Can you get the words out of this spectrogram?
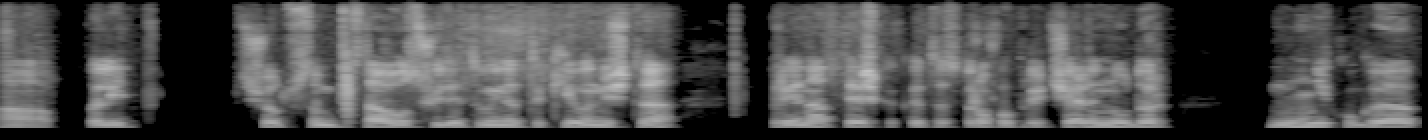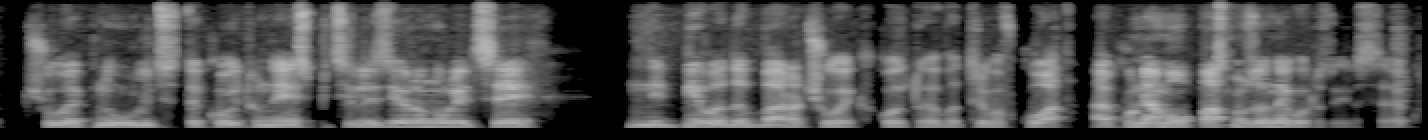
а, пали, защото съм ставал свидетел и на такива неща, при една тежка катастрофа, при челен удар, никога човек на улицата, който не е специализирано лице, не бива да бара човека, който е вътре в колата. Ако няма опасност за него, разбира се. Ако,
